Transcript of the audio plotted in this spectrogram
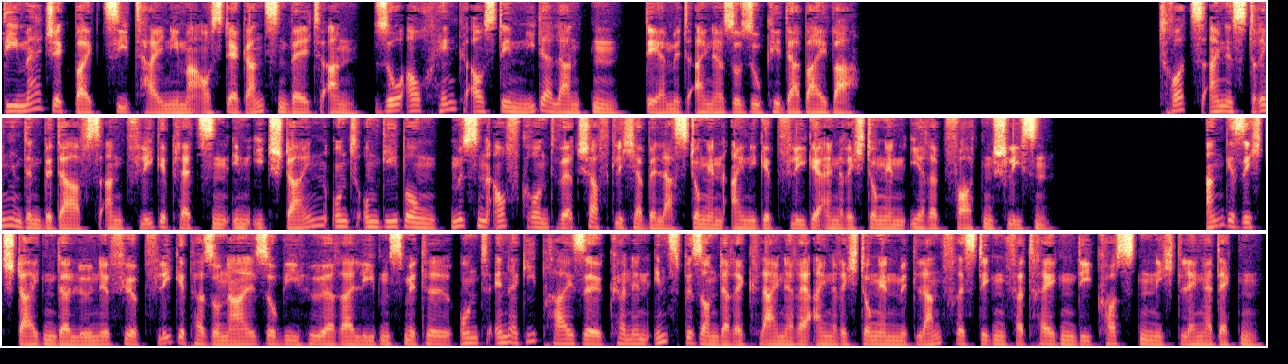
Die Magic Bike zieht Teilnehmer aus der ganzen Welt an, so auch Henk aus den Niederlanden, der mit einer Suzuki dabei war. Trotz eines dringenden Bedarfs an Pflegeplätzen in Idstein und Umgebung müssen aufgrund wirtschaftlicher Belastungen einige Pflegeeinrichtungen ihre Pforten schließen. Angesichts steigender Löhne für Pflegepersonal sowie höherer Lebensmittel- und Energiepreise können insbesondere kleinere Einrichtungen mit langfristigen Verträgen die Kosten nicht länger decken.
